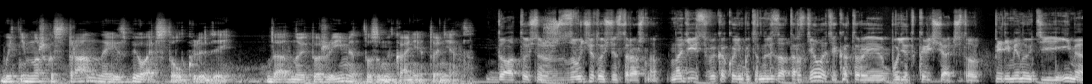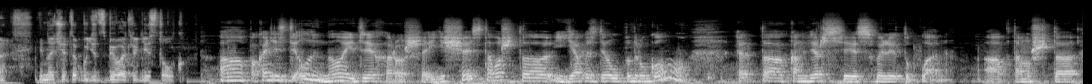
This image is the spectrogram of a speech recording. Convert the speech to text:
быть немножко странно и сбивать с толку людей да, одно и то же имя, то замыкание, то нет. Да, точно, звучит очень страшно. Надеюсь, вы какой-нибудь анализатор сделаете, который будет кричать, что переименуйте имя, иначе это будет сбивать людей с толку. А, пока не сделали, но идея хорошая. Еще из того, что я бы сделал по-другому, это конверсии с value to pламя. А, потому что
